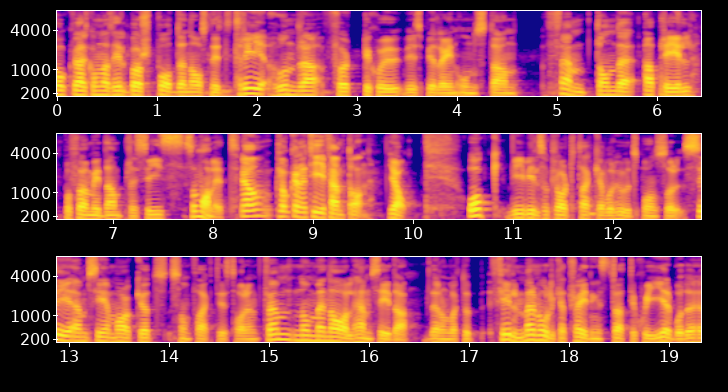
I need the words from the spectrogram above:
och välkomna till Börspodden avsnitt 347. Vi spelar in onsdagen 15 april på förmiddagen precis som vanligt. Ja, klockan är 10.15. Ja, och vi vill såklart tacka vår huvudsponsor CMC Markets som faktiskt har en fenomenal hemsida där de lagt upp filmer med olika tradingstrategier, både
